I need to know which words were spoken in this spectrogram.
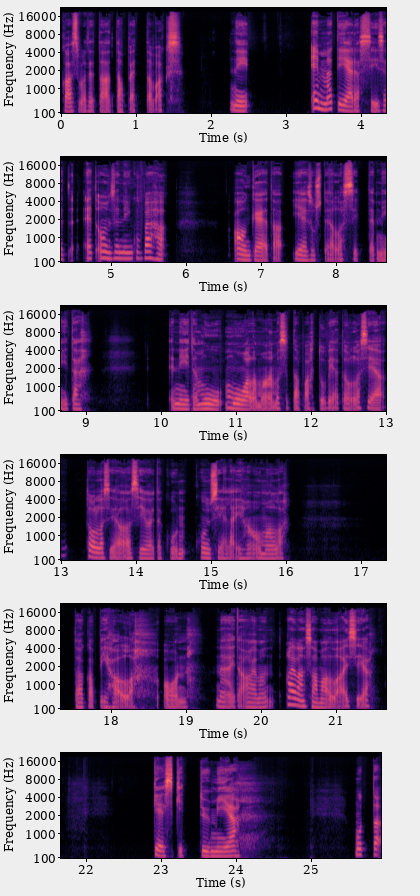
kasvatetaan tapettavaksi. Niin en mä tiedä siis, että et on se niin kuin vähän ankeeta Jeesustella sitten niitä, niitä muu, muualla maailmassa tapahtuvia tollaisia, tollaisia asioita, kun, kun siellä ihan omalla takapihalla on näitä aivan, aivan samanlaisia keskittymiä. Mutta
